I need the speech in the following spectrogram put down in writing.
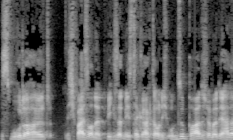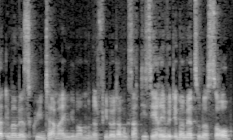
es wurde halt, ich weiß auch nicht, wie gesagt, mir ist der Charakter auch nicht unsympathisch, aber der hat halt immer mehr Screentime eingenommen und dann viele Leute haben gesagt, die Serie wird immer mehr zu einer Soap.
